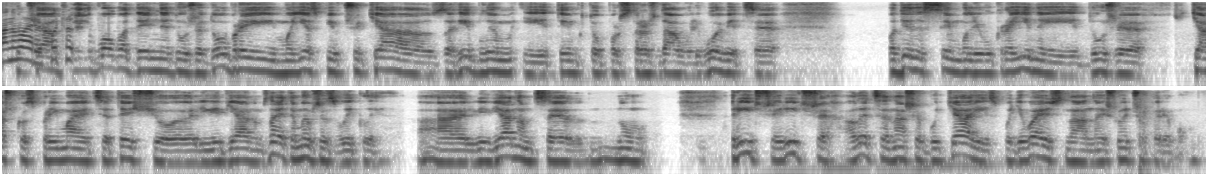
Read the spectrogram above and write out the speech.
Пане Валерію, Хоча хочу для Львова день не дуже добрий. Моє співчуття загиблим і тим, хто постраждав у Львові. Це один із символів України, і дуже тяжко сприймається те, що львів'янам, знаєте, ми вже звикли. А львів'янам це ну рідше, рідше, але це наше буття, і сподіваюсь на найшвидшу перемогу.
